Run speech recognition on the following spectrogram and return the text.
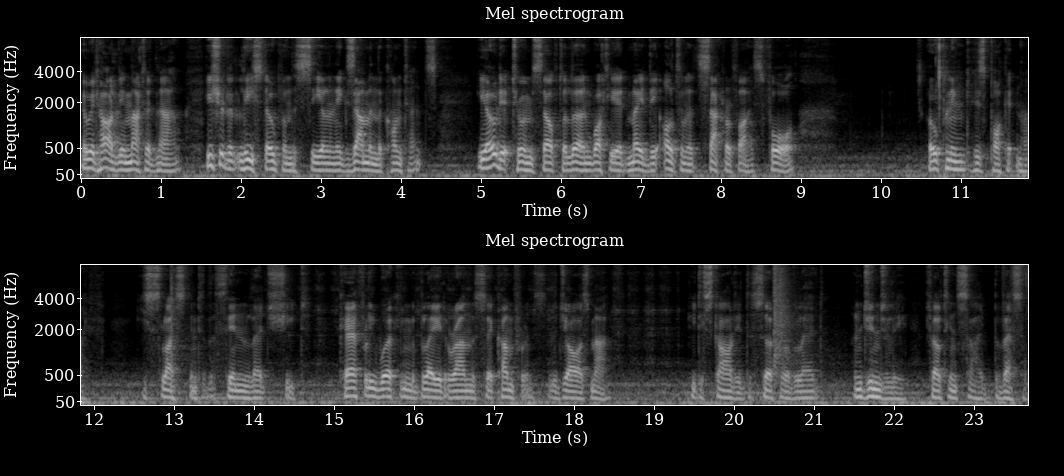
Though it hardly mattered now, he should at least open the seal and examine the contents. He owed it to himself to learn what he had made the ultimate sacrifice for. Opening his pocket knife, he sliced into the thin lead sheet carefully working the blade around the circumference of the jar's mouth. He discarded the circle of lead and gingerly felt inside the vessel.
